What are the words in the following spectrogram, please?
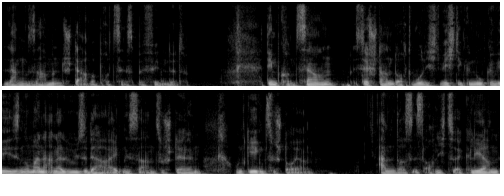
langsamen Sterbeprozess befindet. Dem Konzern ist der Standort wohl nicht wichtig genug gewesen, um eine Analyse der Ereignisse anzustellen und gegenzusteuern. Anders ist auch nicht zu erklären,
